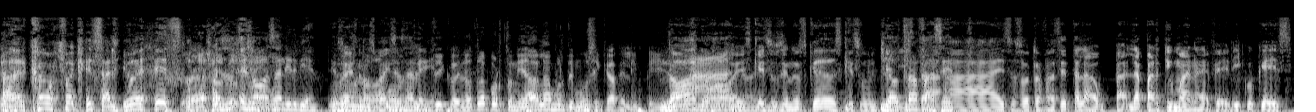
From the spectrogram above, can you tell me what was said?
a ver cómo fue que salió eso. Claro, Eso, nos va a salir bien. Eso Bueno, en los países Vamos, sale bien. En otra oportunidad hablamos de música, Felipe. No, Ah, no, no, es que eso se nos quedó, es que es un La otra chelista. faceta. Ah, eso es otra faceta, la, la parte humana de Federico, que es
